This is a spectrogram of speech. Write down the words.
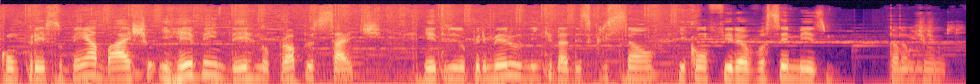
com preço bem abaixo e revender no próprio site. Entre no primeiro link da descrição e confira você mesmo. Tamo, Tamo junto. junto.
